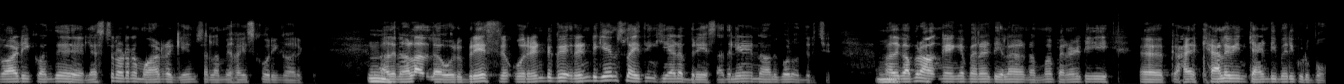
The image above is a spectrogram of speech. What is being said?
வாடிக்கு வந்து லெஸ்டரோட நம்ம ஆடுற கேம்ஸ் எல்லாமே ஹை ஸ்கோரிங்கா இருக்கு. அதனால அதுல ஒரு பிரேஸ் ஒரு ரெண்டு ரெண்டு கேம்ஸ்ல ஐ திங்க் ஹியட் பிரேஸ் அதுலயே நாலு கோல் வந்துருச்சு. அதுக்கப்புறம் அங்க எங்க பெனல்ட்டி எல்லாம் நம்ம பெனல்ட்டி ஹாலோவின் கேண்டி மாதிரி கொடுப்போம்.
